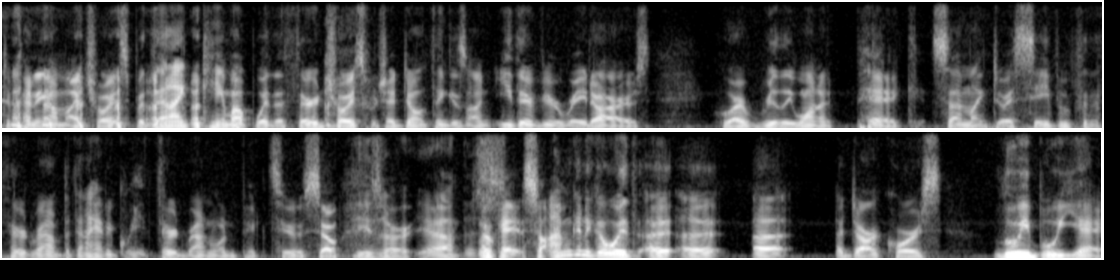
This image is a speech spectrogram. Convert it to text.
depending on my choice. But then I came up with a third choice, which I don't think is on either of your radars, who I really want to pick. So I'm like, do I save him for the third round? But then I had a great third round one pick too. So These are yeah. This, okay, so I'm going to go with a, a, a, a dark horse, Louis Bouyer.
